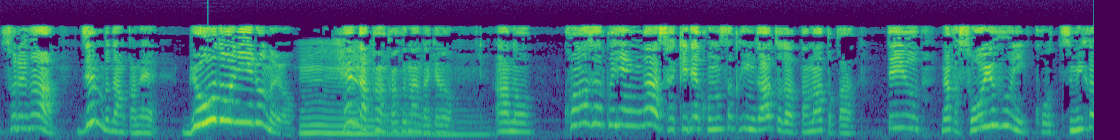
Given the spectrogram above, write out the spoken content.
それが全部なんかね、平等にいるのよ。変な感覚なんだけど、あの、この作品が先でこの作品が後だったなとかっていう、なんかそういう風にこう積み重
